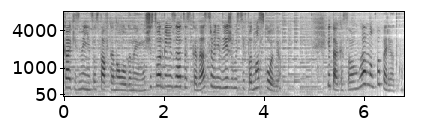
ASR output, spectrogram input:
как изменится ставка налога на имущество организаций с кадастровой недвижимости в Подмосковье. Итак, о самом главном по порядку.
